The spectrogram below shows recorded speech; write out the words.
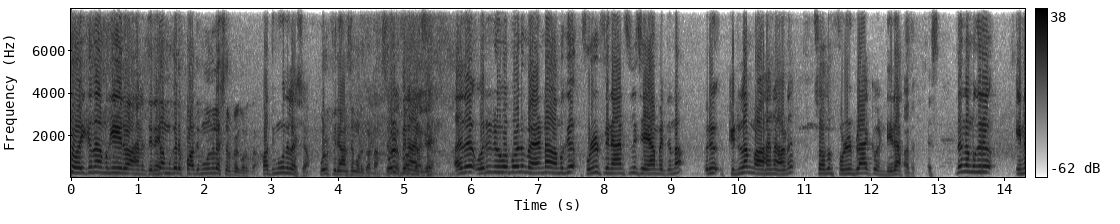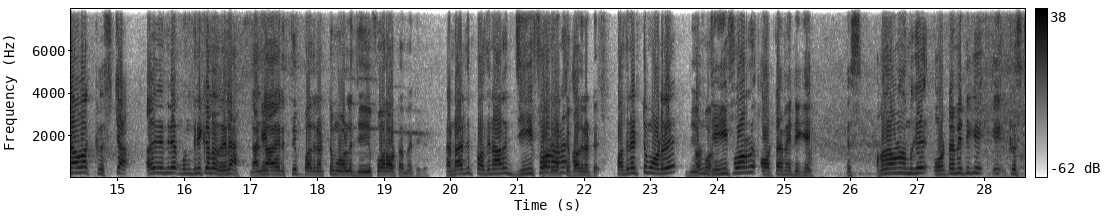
ചോദിക്കുന്നത് നമുക്ക് ഈ ഒരു വാഹനത്തിന്? നമുക്കൊരു പതിമൂന്ന് ലക്ഷം റുപ്യ കൊടുക്കാം. പതിമൂന്ന് ലക്ഷം. ഫുൾ ഫിനാൻസും കൊടുക്കാം ഫുൾ ഫിനാൻസ് അതായത് ഒരു രൂപ പോലും വേണ്ട നമുക്ക് ഫുൾ ഫിനാൻസിൽ ചെയ്യാൻ പറ്റുന്ന ഒരു കിഡ്ലം വാഹനമാണ് സോ അത് ഫുൾ ബ്ലാക്ക് വണ്ടി അല്ലേ. ഇത് നമുക്കൊരു ഇനോവ ക്രിസ്റ്റ അത് ഇതിന്റെ മുന്തിരി കളർ അല്ലേ രണ്ടായിരത്തി പതിനെട്ട് മോഡൽ ജി ഫോർ ഓട്ടോമാറ്റിക് രണ്ടായിരത്തി പതിനാറ് ജി ഫോർ ആണ്. പതിനെട്ട് പതിനെട്ട്. Model. G four automatic yes അപ്പൊ അതാണ് നമുക്ക് ഓട്ടോമാറ്റിക് ക്രിസ്റ്റ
